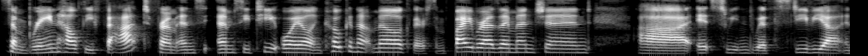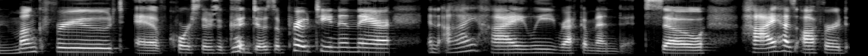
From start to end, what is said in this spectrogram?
some brain healthy fat from MCT oil and coconut milk. There's some fiber, as I mentioned. Uh, it's sweetened with stevia and monk fruit. And of course, there's a good dose of protein in there, and I highly recommend it. So, High has offered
